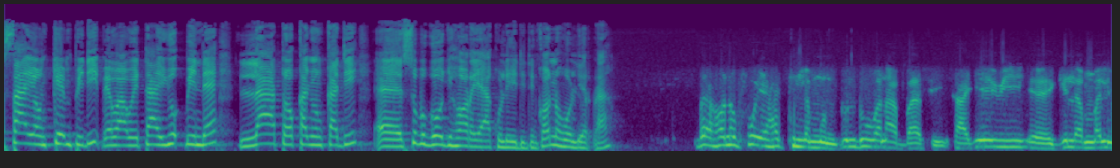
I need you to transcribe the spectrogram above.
sa yon kempiɗi ɓe wawoyta yuɓɓinde. Laato kañum kadi eh, suɓugoji hooreyaku leydi ndi kon no hollirɗa. ɓe hono fof e hakkille mum ɗum ɗum wonaa baasi. So a ƴeewii e gila mali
